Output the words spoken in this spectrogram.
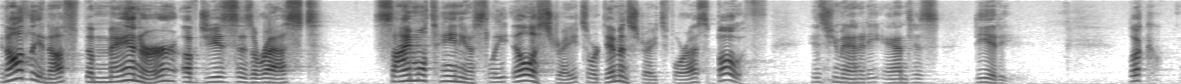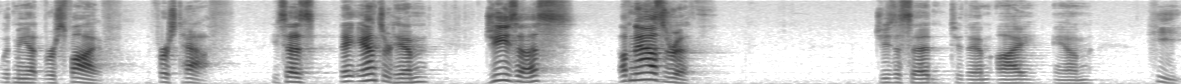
And oddly enough, the manner of Jesus' arrest simultaneously illustrates or demonstrates for us both his humanity and his deity. Look with me at verse 5, the first half. He says, They answered him, Jesus of Nazareth. Jesus said to them, I am he.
